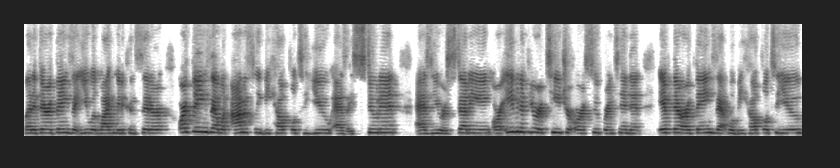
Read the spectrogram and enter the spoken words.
but if there are things that you would like me to consider or things that would honestly be helpful to you as a student, as you are studying, or even if you're a teacher or a superintendent, if there are things that will be helpful to you,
